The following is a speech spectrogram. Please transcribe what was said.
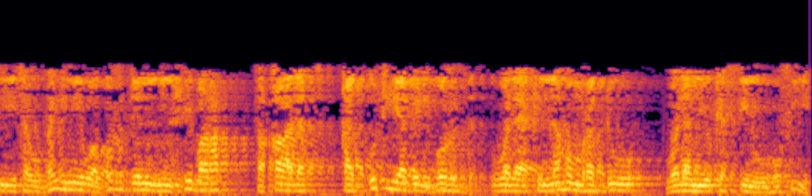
في ثوبين وبرد من حبرة فقالت قد أتي بالبرد ولكنهم ردوه ولم يكفنوه فيه.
